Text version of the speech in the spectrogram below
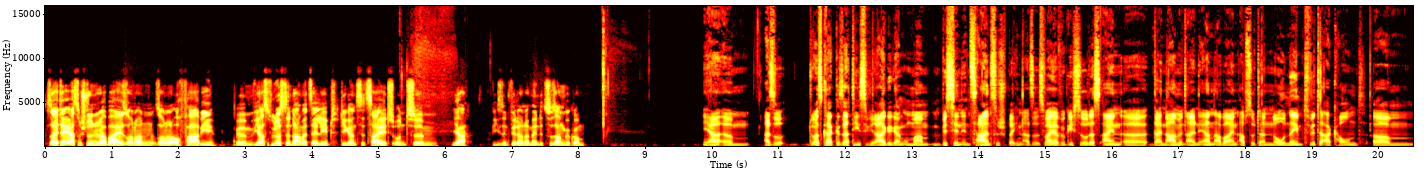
seit der ersten Stunde dabei, sondern, sondern auch Fabi, ähm, wie hast du das denn damals erlebt, die ganze Zeit? Und ähm, ja, wie sind wir dann am Ende zusammengekommen? Ja, ähm, also du hast gerade gesagt, die ist viral gegangen, um mal ein bisschen in Zahlen zu sprechen. Also es war ja wirklich so, dass ein, äh, dein Name in allen Ehren, aber ein absoluter No-Name-Twitter-Account ähm,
